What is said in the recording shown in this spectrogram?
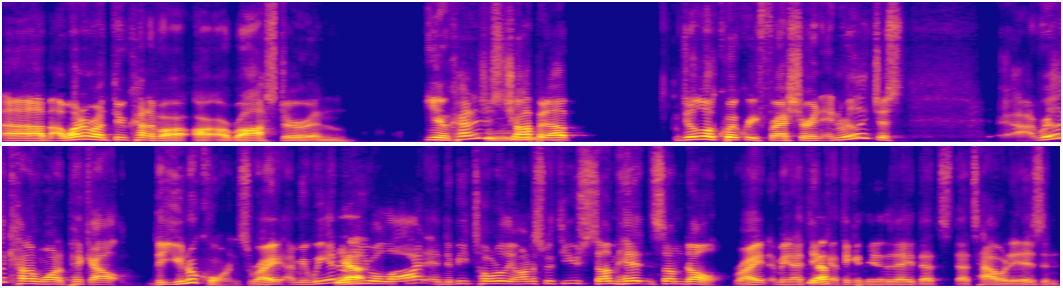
Um, I want to run through kind of our, our, our roster and you know kind of just chop it up, do a little quick refresher, and, and really just I really kind of want to pick out the unicorns, right? I mean, we interview yeah. a lot, and to be totally honest with you, some hit and some don't, right? I mean, I think I think at the end of the day, that's that's how it is. And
